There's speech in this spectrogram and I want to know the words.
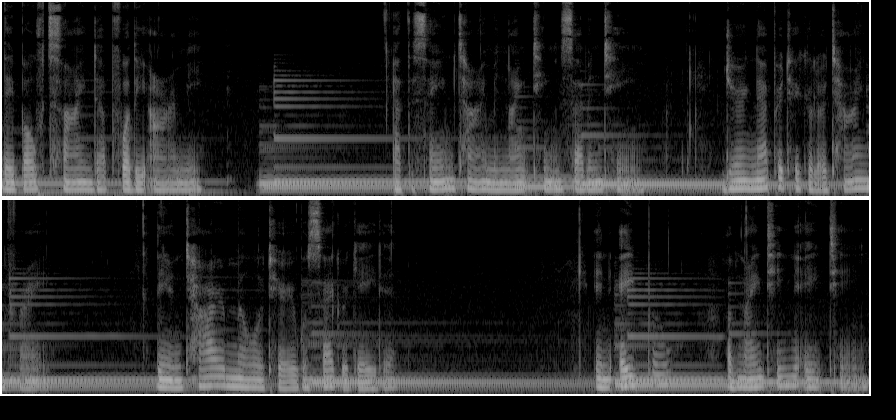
they both signed up for the Army at the same time in 1917. During that particular time frame, the entire military was segregated. In April of 1918,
